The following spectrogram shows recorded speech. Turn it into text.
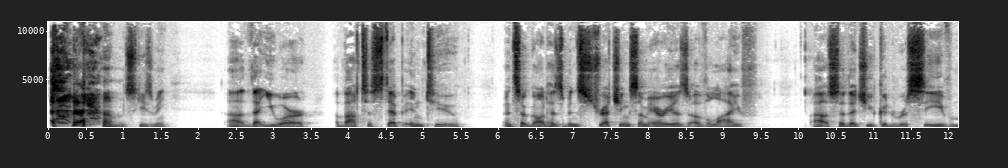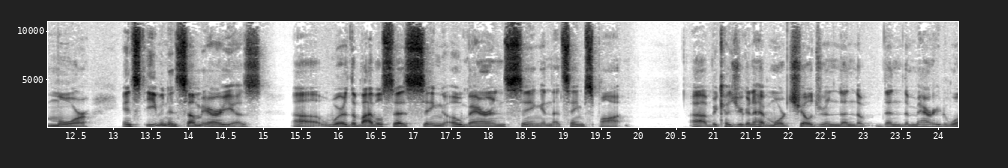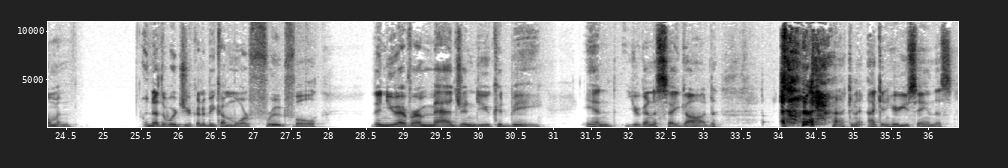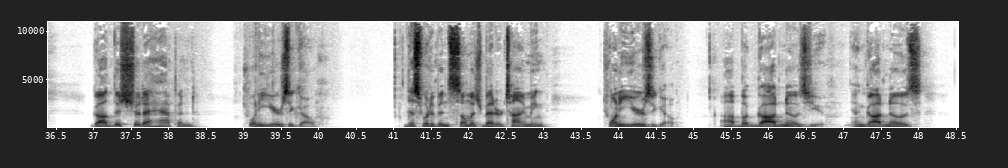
excuse me, uh, that you are about to step into. And so God has been stretching some areas of life uh, so that you could receive more. And even in some areas uh, where the Bible says, Sing, O barren, sing, in that same spot, uh, because you're going to have more children than the, than the married woman. In other words, you're going to become more fruitful than you ever imagined you could be. And you're going to say, God, I can, I can hear you saying this. God, this should have happened 20 years ago. This would have been so much better timing 20 years ago. Uh, but God knows you, and God knows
